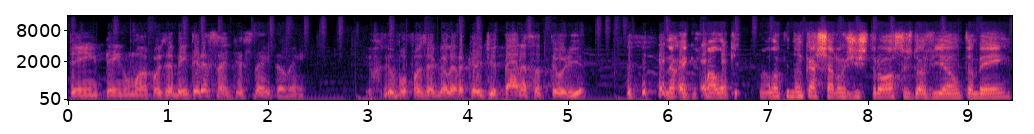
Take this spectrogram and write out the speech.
Tem, tem uma coisa bem interessante esse daí também. Eu, eu vou fazer a galera acreditar nessa teoria. Não, é que falam, que falam que nunca acharam os destroços do avião também.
